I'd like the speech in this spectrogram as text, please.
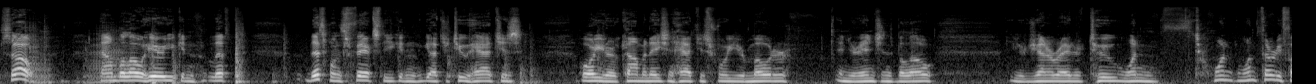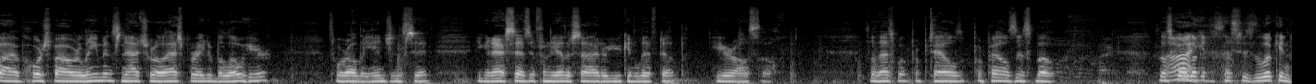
So, down below here, you can lift. This one's fixed. You can got your two hatches, or your combination hatches for your motor and your engines below. Your generator, two one 135 horsepower Lehman's natural aspirated below here. That's where all the engines sit. You can access it from the other side, or you can lift up here also. So that's what propels propels this boat. So let's go Alright, look at this. This is looking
